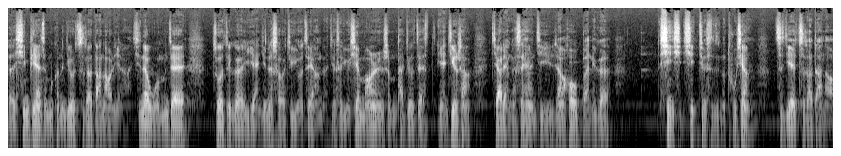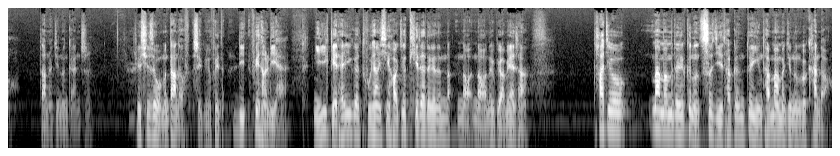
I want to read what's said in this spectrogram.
呃芯片什么可能就知道大脑里了。现在我们在做这个眼睛的时候就有这样的，就是有些盲人什么他就在眼镜上加两个摄像机，然后把那个信息信就是这种图像直接知道大脑。大脑就能感知，就其实我们大脑水平非常厉非常厉害。你给他一个图像信号，就贴在这个脑脑脑那个表面上，他就慢慢慢的各种刺激，它跟对应，它慢慢就能够看到。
